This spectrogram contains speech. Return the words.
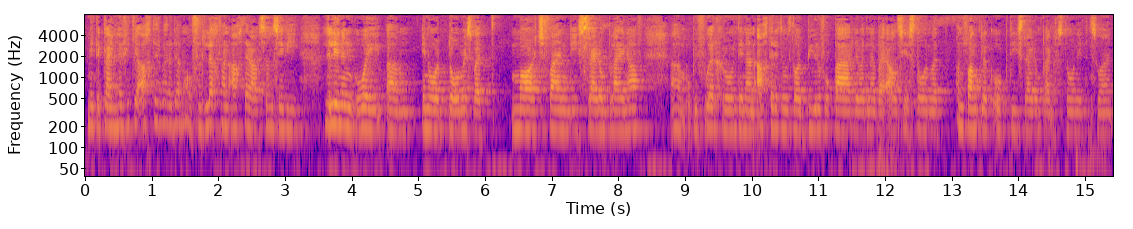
Met 'n klein liggetjie agter wat dit dan al verlig van agter af soms sê die Lillian Ngoy um en oor dames wat march van die Strydonplein af um op die voorgrond en dan agter het ons daai beautiful perde wat nou by Elsie staan wat aanvanklik op die Strydonplein gestaan het en so aan.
